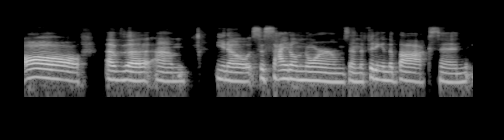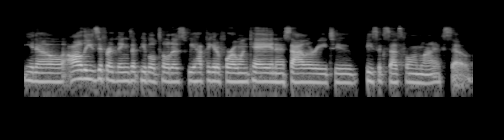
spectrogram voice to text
all of the um, you know societal norms and the fitting in the box and you know all these different things that people told us we have to get a 401k and a salary to be successful in life. So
